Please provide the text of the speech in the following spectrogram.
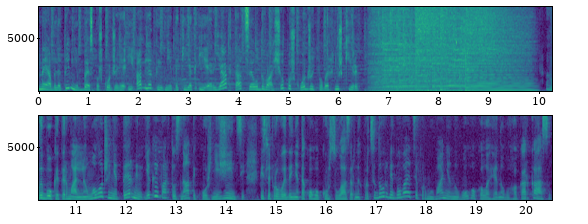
неаблятивні без пошкодження і аблятивні, такі як ІРЯК та СО2, що пошкоджують поверхню шкіри. Глибоке термальне омолодження термін, який варто знати кожній жінці. Після проведення такого курсу лазерних процедур відбувається формування нового колагенового каркасу,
